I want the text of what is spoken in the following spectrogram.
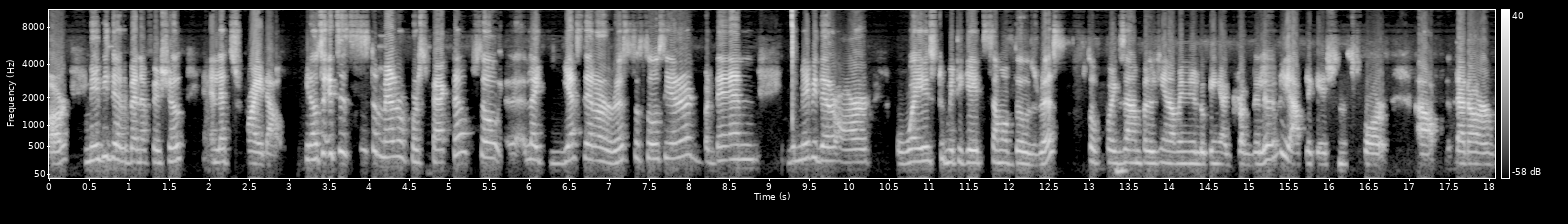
are. Maybe they're beneficial and let's try it out you know so it's, it's just a matter of perspective so uh, like yes there are risks associated but then maybe there are ways to mitigate some of those risks. So, for example, you know, when you're looking at drug delivery applications for uh, that are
